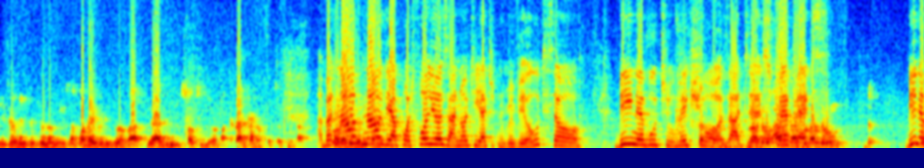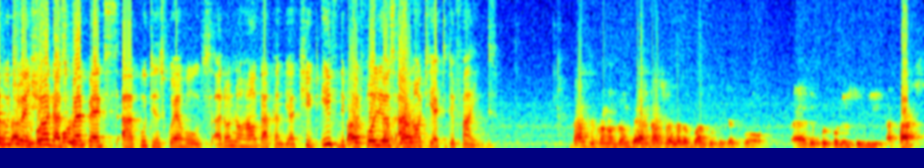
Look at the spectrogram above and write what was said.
if you're made petroleum minister, what are you going to do about? You agree with subsidy or not? The kind of questions we have. Uh, but now, now their portfolios are not yet revealed, so being able to make sure that uh, no, square pegs, being yes, able to ensure that square pegs are put in square holes, I don't know how that can be achieved if the that, portfolios that, that, are not yet defined. That's the conundrum there, and that's why a lot of people advocated for uh, the portfolios to be attached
